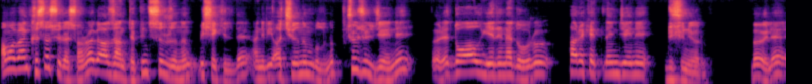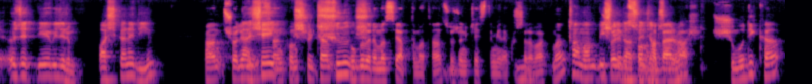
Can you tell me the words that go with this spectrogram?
Ama ben kısa süre sonra Gaziantep'in sırrının bir şekilde hani bir açığının bulunup çözüleceğini böyle doğal yerine doğru hareketleneceğini düşünüyorum. Böyle özetleyebilirim. Başka ne diyeyim? Ben şöyle Yani bir şey, sen konuşurken şunu- Google araması yaptım Atan. Sözünü kestim yine kusura bakma. Tamam bir şey Şöyle bir daha son söyleyeceğim haber sonra. var. Şumudika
